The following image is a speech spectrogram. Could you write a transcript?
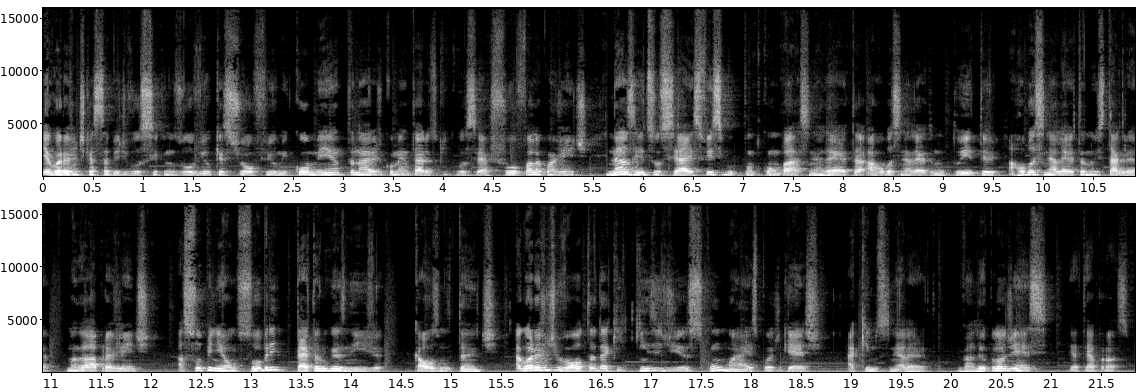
E agora a gente quer saber de você que nos ouviu, que assistiu ao filme. Comenta na área de comentários o que você achou. Fala com a gente nas redes sociais, facebook.com.br cinealerta, arroba cinealerta no Twitter, arroba cinealerta no Instagram. Manda lá pra gente a sua opinião sobre Tartarugas Ninja Caos Mutante. Agora a gente volta daqui 15 dias com mais podcast aqui no Cinealerta. Valeu pela audiência e até a próxima.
